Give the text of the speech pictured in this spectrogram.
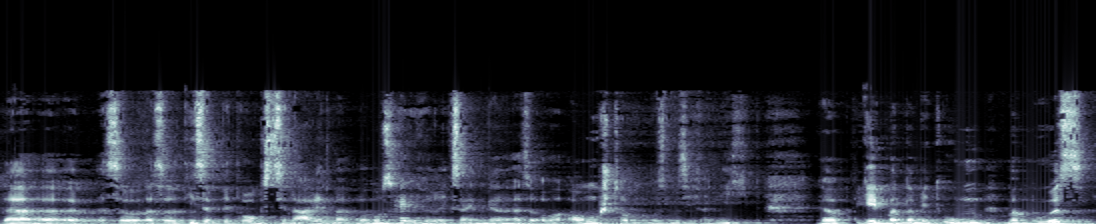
Na, äh, also, also diese Bedrohungsszenarien, man, man muss hellhörig sein, gell? Also, aber Angst haben muss man sicher nicht. Ja. Wie geht man damit um? Man muss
